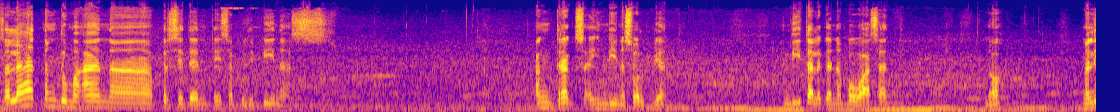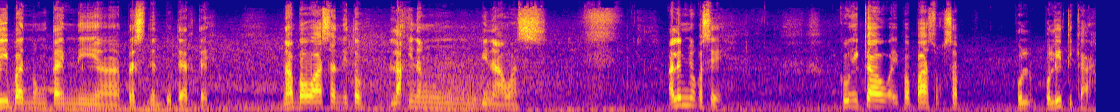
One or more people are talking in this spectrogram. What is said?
sa lahat ng dumaan na presidente sa Pilipinas ang drugs ay hindi na solve yan. Hindi talaga nabawasan no? Maliban nung time ni ah, President Duterte. Nabawasan ito. Laki ng binawas alam nyo kasi kung ikaw ay papasok sa pol- politika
